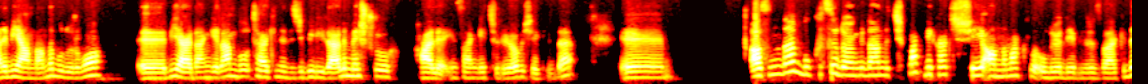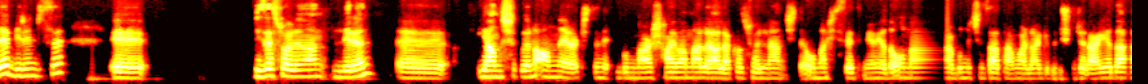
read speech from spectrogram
hani bir yandan da bu durumu e, bir yerden gelen bu telkin edici bilgilerle meşru hale insan getiriyor bir şekilde. E, aslında bu kısır döngüden de çıkmak birkaç şeyi anlamakla oluyor diyebiliriz belki de. Birincisi e, bize söylenenlerin e, yanlışlıklarını anlayarak işte bunlar hayvanlarla alakalı söylenen işte onlar hissetmiyor ya da onlar bunun için zaten varlar gibi düşünceler ya da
